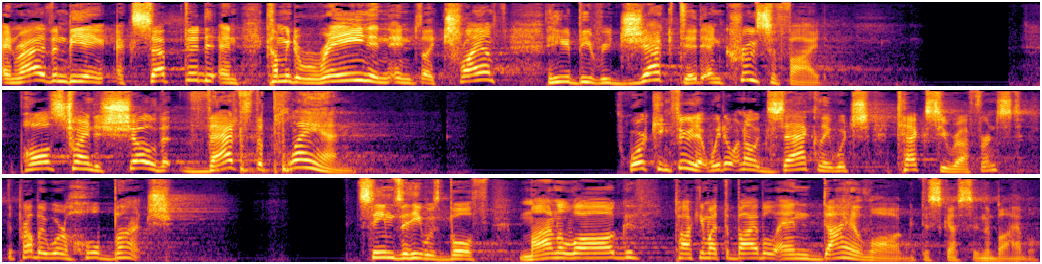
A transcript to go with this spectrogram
and rather than being accepted and coming to reign and, and like triumph, he would be rejected and crucified. Paul's trying to show that that's the plan. Working through that, we don't know exactly which text he referenced. There probably were a whole bunch. It seems that he was both monologue, talking about the Bible, and dialogue, discussing the Bible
